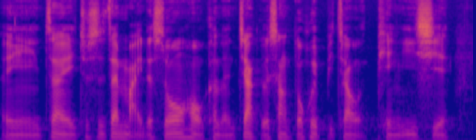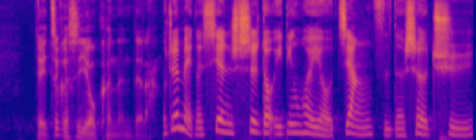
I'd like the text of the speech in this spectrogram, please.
诶，在就是在买的时候吼，可能价格上都会比较便宜一些。对，这个是有可能的啦。我觉得每个县市都一定会有这样子的社区，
